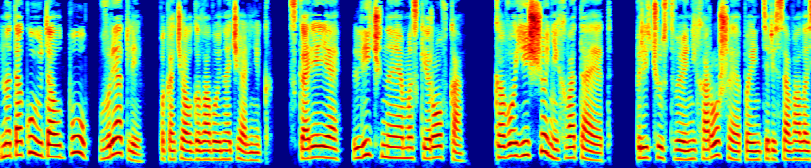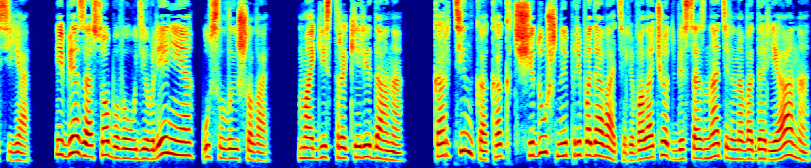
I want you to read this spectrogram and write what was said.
На такую толпу вряд ли, покачал головой начальник. Скорее, личная маскировка. Кого еще не хватает? Причувствуя нехорошее, поинтересовалась я и без особого удивления услышала: "Магистра Киридана". Картинка, как тщедушный преподаватель волочет бессознательного Дариана,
